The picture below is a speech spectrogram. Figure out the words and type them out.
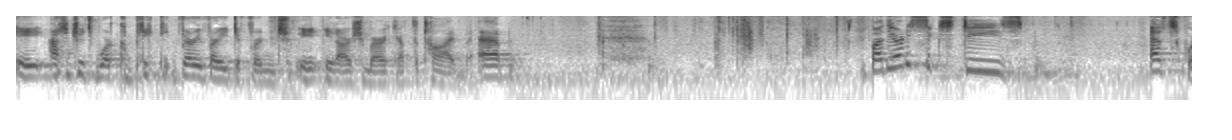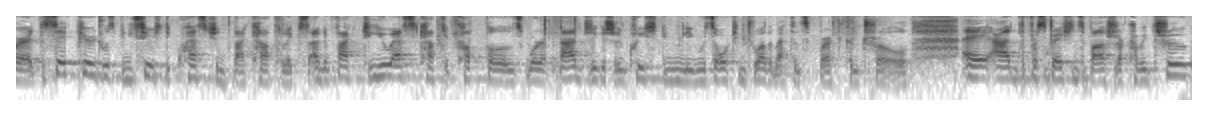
eh, attitudes were completely very, very different in, in Irish America at the time. Um, by the early 60s, Elsewhere, the safe period was being seriously questioned by Catholics, and in fact, US Catholic couples were abandoning it and increasingly resorting to other methods of birth control. Uh, and the frustrations about it are coming through.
